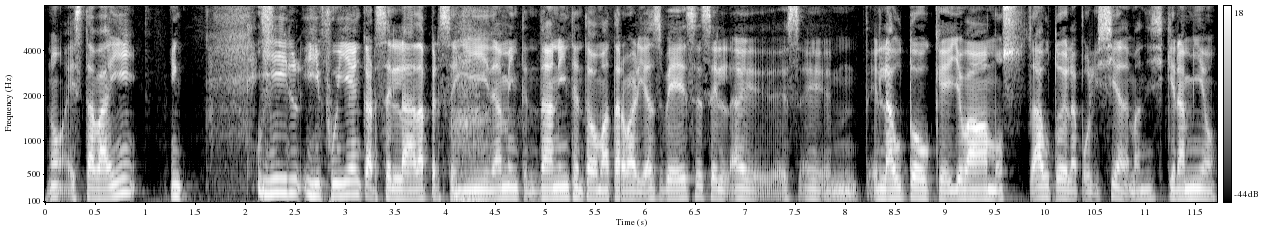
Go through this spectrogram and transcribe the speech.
¿no? Estaba ahí, y, fui encarcelada, perseguida, me han intentado matar varias veces. El, eh, em, el auto que llevábamos, auto de la policía, además ni siquiera mío,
